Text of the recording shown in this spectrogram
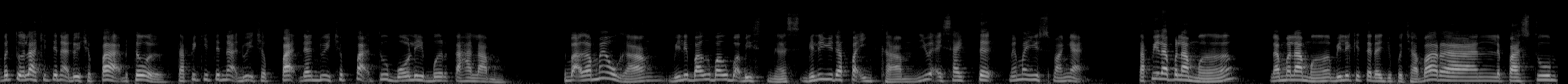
betul lah kita nak duit cepat, betul. Tapi kita nak duit cepat dan duit cepat tu boleh bertahan lama. Sebab ramai orang bila baru-baru buat bisnes, bila you dapat income, you excited, memang you semangat. Tapi lama-lama, lama-lama bila kita dah jumpa cabaran, lepas tu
